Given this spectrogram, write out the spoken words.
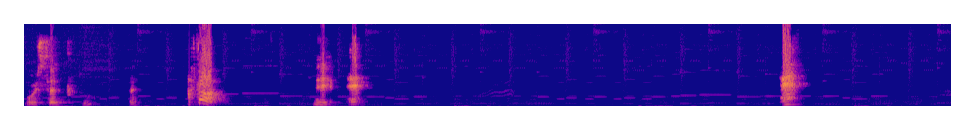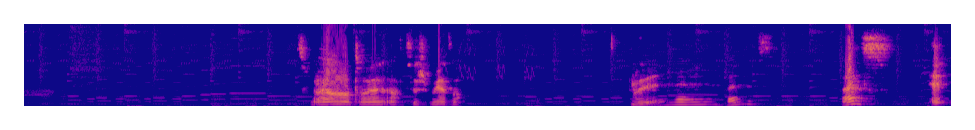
Wo ist denn... Hm? Ach da! Nee, hä? 283 Meter. Was? Was? Hä?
